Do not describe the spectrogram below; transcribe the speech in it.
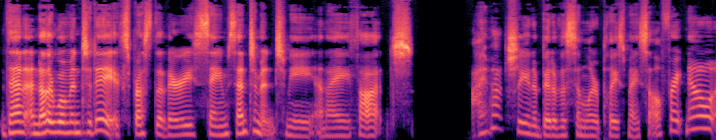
then another woman today expressed the very same sentiment to me. And I thought, I'm actually in a bit of a similar place myself right now.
